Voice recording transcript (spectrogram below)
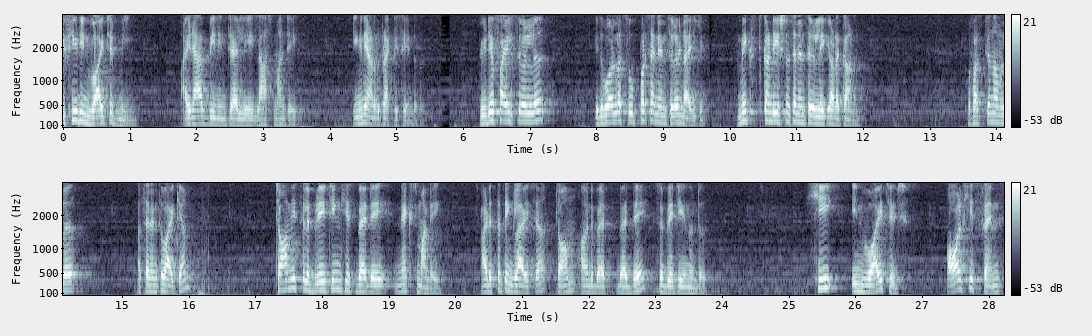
If he'd invited me, I'd have been in Delhi last Monday practice ചെയ്യേണ്ടത്. പി ഡി എഫ് ഫയൽസുകളിൽ ഇതുപോലുള്ള സൂപ്പർ സെന്റൻസുകൾ ഉണ്ടായിരിക്കും. മിക്സ്ഡ് കണ്ടീഷണൽ സെന്റൻസുകളിലേക്ക് കടക്കാണ്. അപ്പോൾ ഫസ്റ്റ് നമ്മൾ ആ സെന്റൻസ് വായിക്കാം. Tom is celebrating his birthday next Monday അടുത്ത തിങ്കളാഴ്ച ടോം അവന്റെ ബർത്ത്ഡേ സെലിബ്രേറ്റ് ചെയ്യുന്നുണ്ട്. He invited all his friends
